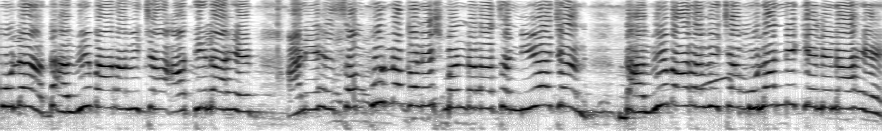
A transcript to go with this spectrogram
मुलं दहावी बारावीच्या आतील आहेत. आणि हे संपूर्ण गणेश मंडळाचं नियोजन दहावी बारावीच्या मुलांनी केलेलं आहे.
